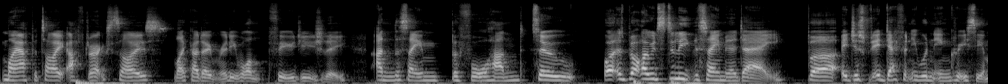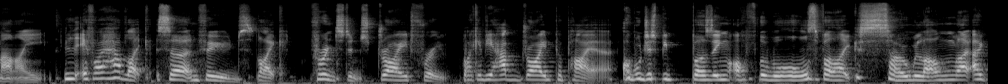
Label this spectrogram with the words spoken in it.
my appetite after exercise. Like, I don't really want food usually, and the same beforehand. So, but I would still eat the same in a day. But it just it definitely wouldn't increase the amount I eat. If I have like certain foods, like for instance, dried fruit. Like if you have dried papaya, I will just be buzzing off the walls for like so long. Like I,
